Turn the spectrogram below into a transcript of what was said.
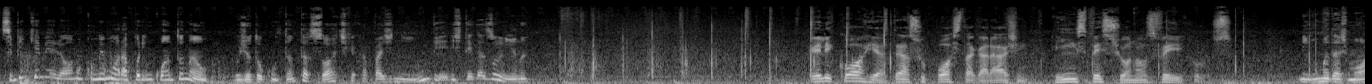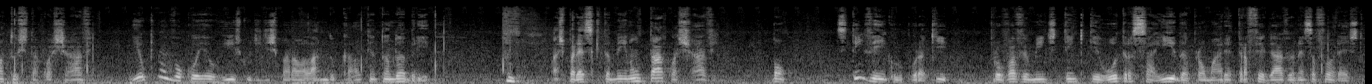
Se bem que é melhor não comemorar por enquanto, não. Hoje eu tô com tanta sorte que é capaz de nenhum deles ter gasolina. Ele corre até a suposta garagem e inspeciona os veículos. Nenhuma das motos está com a chave. E eu que não vou correr o risco de disparar o alarme do carro tentando abrir. Mas parece que também não tá com a chave. Bom, se tem veículo por aqui, provavelmente tem que ter outra saída para uma área trafegável nessa floresta.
